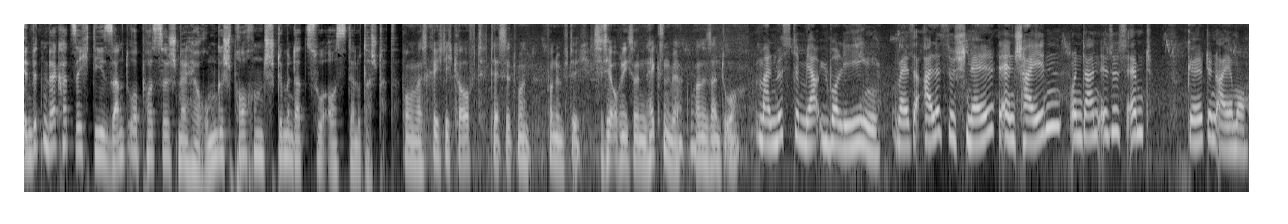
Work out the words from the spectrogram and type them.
In Wittenberg hat sich die Sanduhrposse schnell herumgesprochen, Stimmen dazu aus der Lutherstadt. Wenn man was richtig kauft, testet man vernünftig. Es ist ja auch nicht so ein Hexenwerk, war eine Sanduhr. Man müsste mehr überlegen, weil sie alles so schnell entscheiden und dann ist es eben Geld in Eimer.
